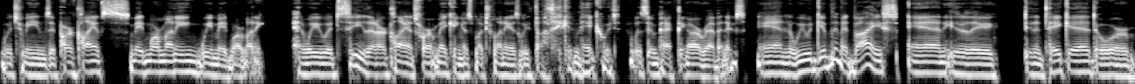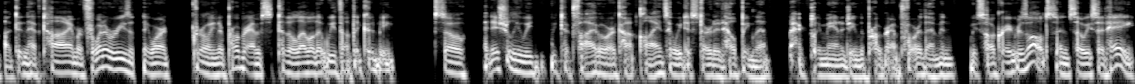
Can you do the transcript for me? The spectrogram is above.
which means if our clients made more money, we made more money. And we would see that our clients weren't making as much money as we thought they could make, which was impacting our revenues. And we would give them advice and either they didn't take it or uh, didn't have time or for whatever reason, they weren't growing their programs to the level that we thought they could be. So initially we, we took five of our top clients and we just started helping them actually managing the program for them. And we saw great results. And so we said, Hey,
